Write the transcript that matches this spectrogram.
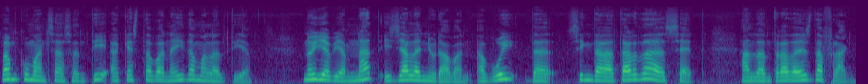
vam començar a sentir aquesta beneïda malaltia. No hi havíem anat i ja l'enyoraven, avui de 5 de la tarda a 7. En l'entrada és de franc.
